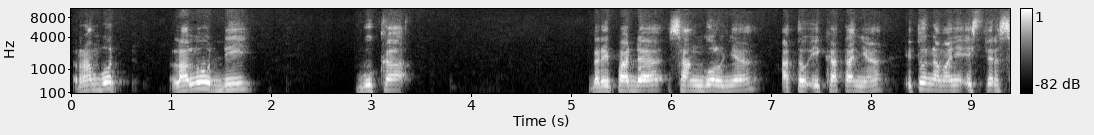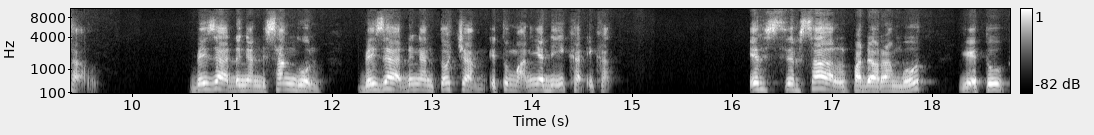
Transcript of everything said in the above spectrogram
rambut lalu dibuka daripada sanggulnya atau ikatannya, itu namanya istirsal. Beza dengan disanggul, beza dengan tocang, itu maknanya diikat-ikat. Istirsal pada rambut yaitu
